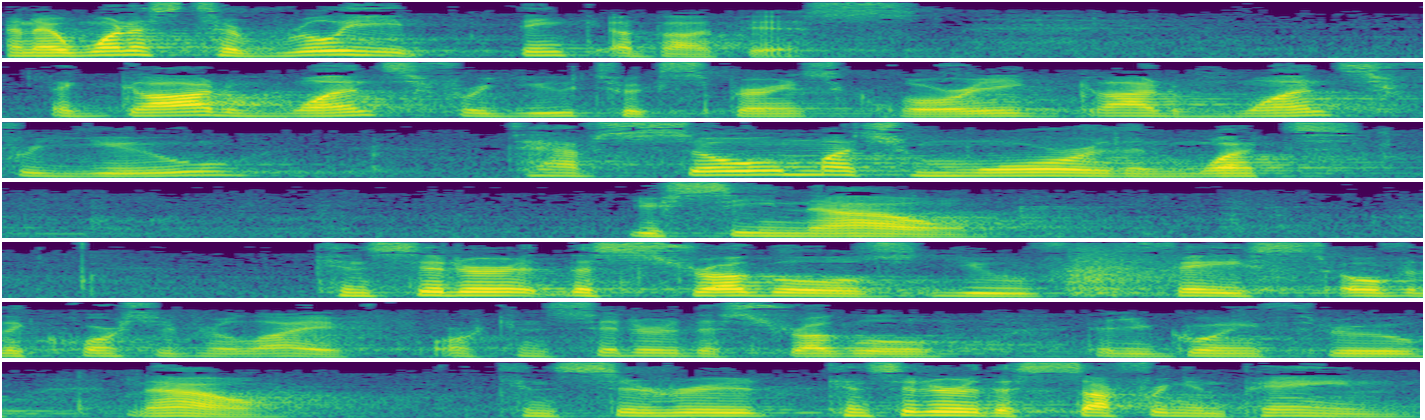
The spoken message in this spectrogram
And I want us to really think about this that God wants for you to experience glory. God wants for you to have so much more than what you see now. Consider the struggles you've faced over the course of your life, or consider the struggle that you're going through now. Consider, consider the suffering and pain.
